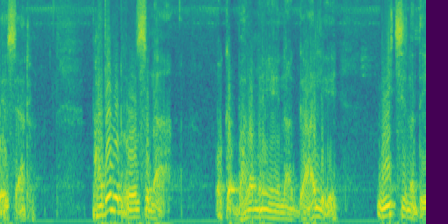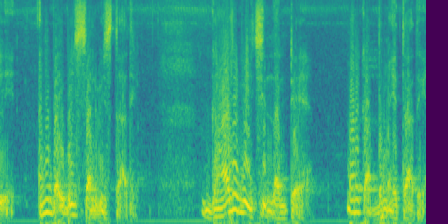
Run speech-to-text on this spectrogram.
చేశారు. పదవ రోజున ఒక బలమైన గాలి వీచినది అని బైబిల్ సెలవిస్తుంది. గాలి వీచిందంటే మనకు అర్థమవుతుంది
